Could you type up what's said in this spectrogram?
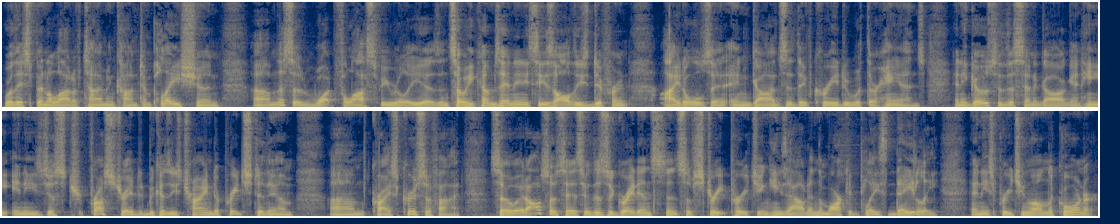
where they spend a lot of time in contemplation. Um, this is what philosophy really is. And so he comes in and he sees all these different idols and, and gods that they've created with their hands. And he goes to the synagogue and he and he's just tr- frustrated because he's trying to preach to them um, Christ crucified. So it also says here this is a great instance of street preaching. He's out in the marketplace daily and he's preaching on the corner.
